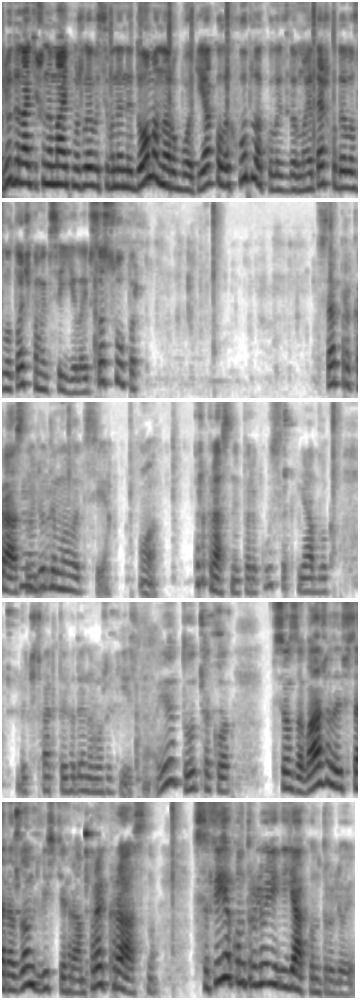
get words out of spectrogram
люди, навіть якщо не мають можливості, вони не вдома на роботі. Я коли худла колись давно, я теж ходила з лоточками, все їла. І все супер. Все прекрасно, Мгм. люди молодці. О, прекрасний перекусик, яблук. До 4 години можуть їсти. І тут тако. Все заважили, все разом 200 грам. Прекрасно. Софія контролює і я контролюю.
